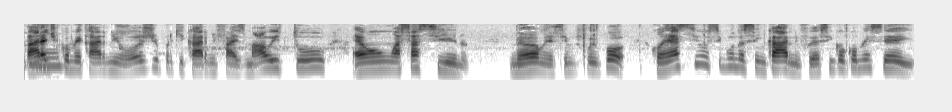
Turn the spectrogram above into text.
para de Uhum. comer carne hoje porque carne faz mal e tu é um assassino. Não, eu sempre fui, pô, conhece o Segunda Sem Carne? Foi assim que eu comecei.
